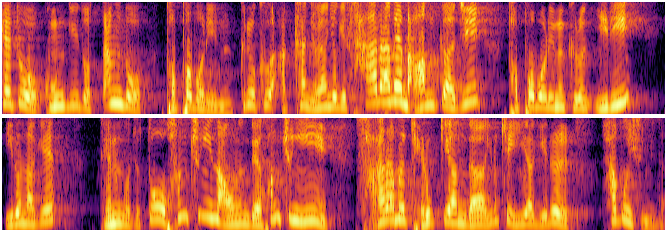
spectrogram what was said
해도 공기도 땅도 덮어버리는 그리고 그 악한 영향력이 사람의 마음까지 덮어버리는 그런 일이 일어나게 되는 거죠. 또 황충이 나오는데 황충이 사람을 괴롭게 한다 이렇게 이야기를 하고 있습니다.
